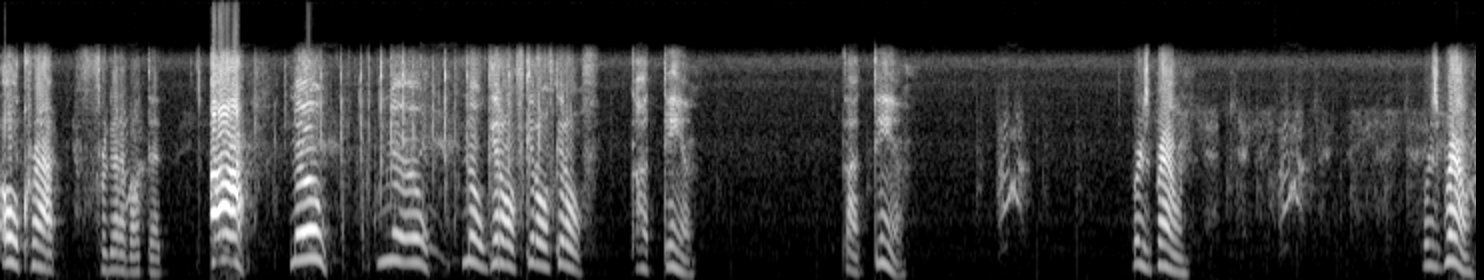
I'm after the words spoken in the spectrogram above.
Oh crap! Forgot about that. Ah! No! No! No! Get off! Get off! Get off! God damn! God damn! Where's Brown? Where's Brown?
